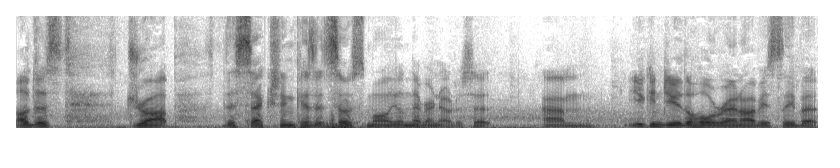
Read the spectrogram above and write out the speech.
I'll just drop this section because it's so small you'll never notice it. Um, you can do the whole run obviously, but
